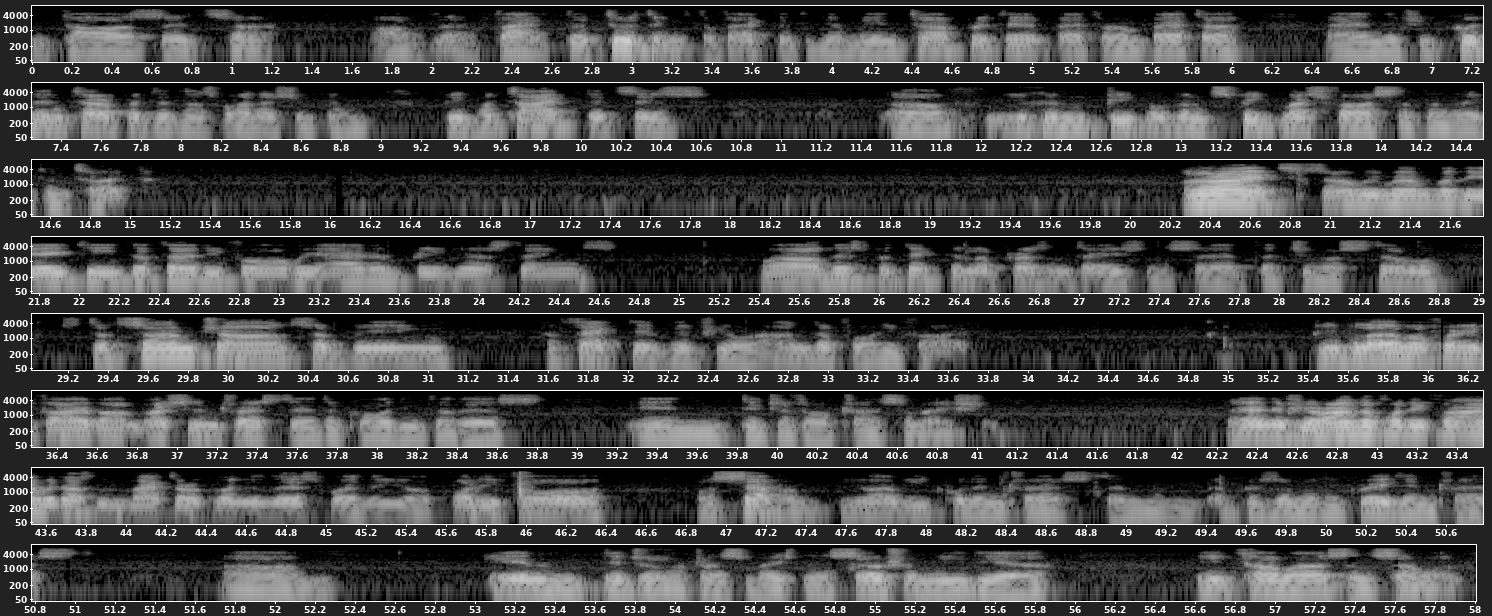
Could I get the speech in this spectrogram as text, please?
because it's uh, of the fact that two things, the fact that it can be interpreted better and better, and if you could interpret it as well as you can people type, it says uh, you can people can speak much faster than they can type. All right, so remember the 18 to 34 we had in previous things. Well, this particular presentation said that you are still stood some chance of being effective if you're under 45. People over 45 aren't much interested, according to this, in digital transformation. And if you're under 45, it doesn't matter, according to this, whether you're 44 or 7. You have equal interest and, and presumably great interest um, in digital transformation, in social media, e-commerce, and so on.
